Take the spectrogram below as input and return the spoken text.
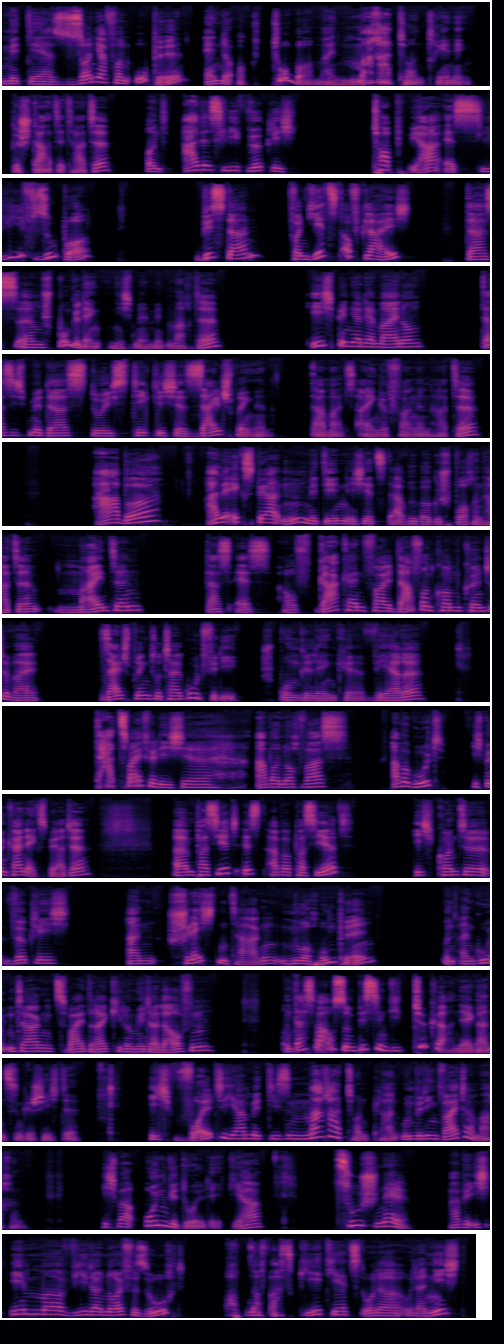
mit der Sonja von Opel Ende Oktober mein Marathontraining gestartet hatte und alles lief wirklich top, ja, es lief super, bis dann von jetzt auf gleich das ähm, Sprunggelenk nicht mehr mitmachte. Ich bin ja der Meinung, dass ich mir das durchs tägliche Seilspringen damals eingefangen hatte. Aber alle Experten, mit denen ich jetzt darüber gesprochen hatte, meinten, dass es auf gar keinen Fall davon kommen könnte, weil Seilspringen total gut für die Sprunggelenke wäre. Da zweifle ich äh, aber noch was. Aber gut, ich bin kein Experte. Ähm, passiert ist aber passiert. Ich konnte wirklich an schlechten Tagen nur humpeln und an guten Tagen zwei, drei Kilometer laufen. Und das war auch so ein bisschen die Tücke an der ganzen Geschichte. Ich wollte ja mit diesem Marathonplan unbedingt weitermachen. Ich war ungeduldig, ja. Zu schnell habe ich immer wieder neu versucht, ob noch was geht jetzt oder, oder nicht.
